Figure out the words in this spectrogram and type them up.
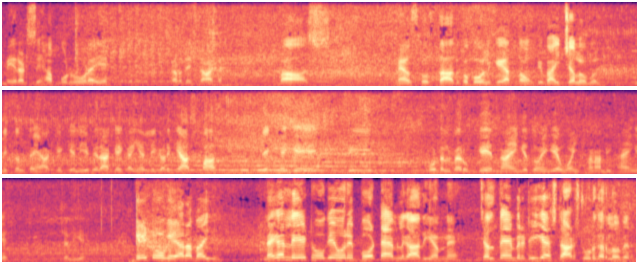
मेरठ से हापुर रोड है ये। कर दे स्टार्ट बस, मैं उसको उस्ताद को बोल के आता हूँ कि भाई, चलो बोल। निकलते हैं आगे के लिए। फिर आगे कहीं अलीगढ़ के आसपास देखेंगे भी। होटल पर रुक के नहाएँगे, धोएँगे, वहीं खाना भी खाएँगे। चलिए। लेट हो गया यार भाई। मैं क्या लेट हो गए और बहुत टाइम लगा दी हमने। चलते हैं फिर, ठीक है? स्टार्ट स्टूट कर लो फिर।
